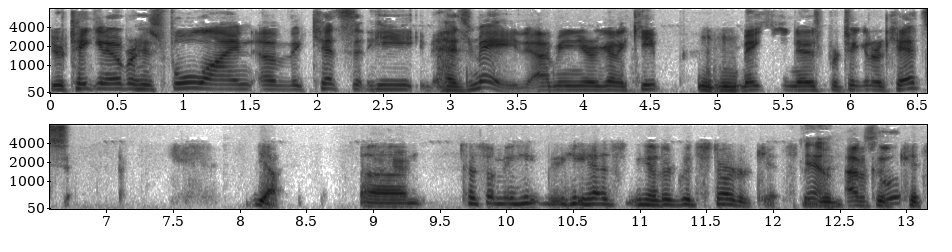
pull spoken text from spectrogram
you're taking over his full line of the kits that he has made. I mean, you're going to keep Mhm. making those particular kits. Yeah. Um 'cause I mean, he he has you know they're good starter kits. They're Yeah, good, absolutely. good kits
